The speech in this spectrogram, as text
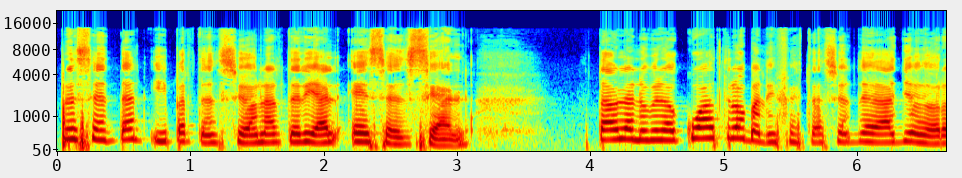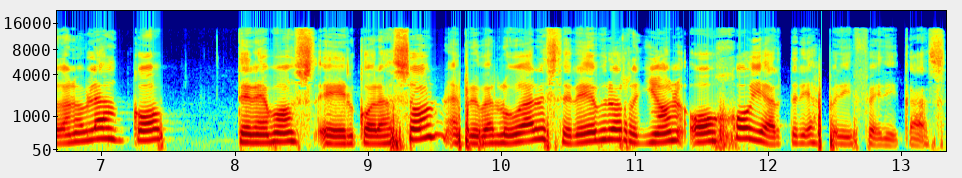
presentan hipertensión arterial esencial. Tabla número 4, manifestación de daño de órgano blanco. Tenemos el corazón, en primer lugar, el cerebro, riñón, ojo y arterias periféricas.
